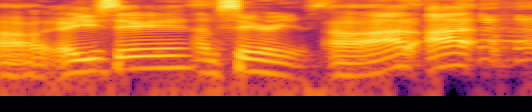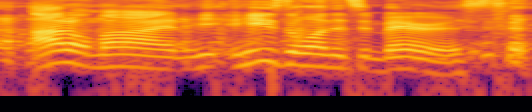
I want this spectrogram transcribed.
Uh, are you serious? I'm serious. Uh, I, I, I don't mind. He, he's the one that's embarrassed.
